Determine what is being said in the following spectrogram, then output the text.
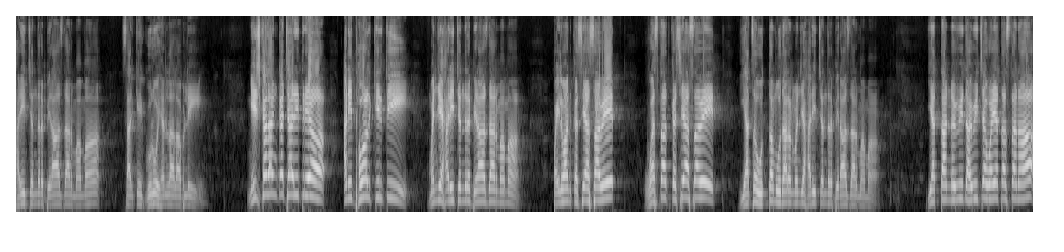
हरिचंद्र बिराजदार मामा सारखे गुरु ह्यांना लाभले. निष्कलंक चारित्र्य आणि धवल कीर्ती म्हणजे हरिचंद्र बिराजदार मामा. पैलवान कसे असावेत? वस्ताद कसे असावेत? याचं उत्तम उदाहरण म्हणजे हरिचंद्र बिराजदार मामा. इयत्ता नववी दहावीच्या वयात असताना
